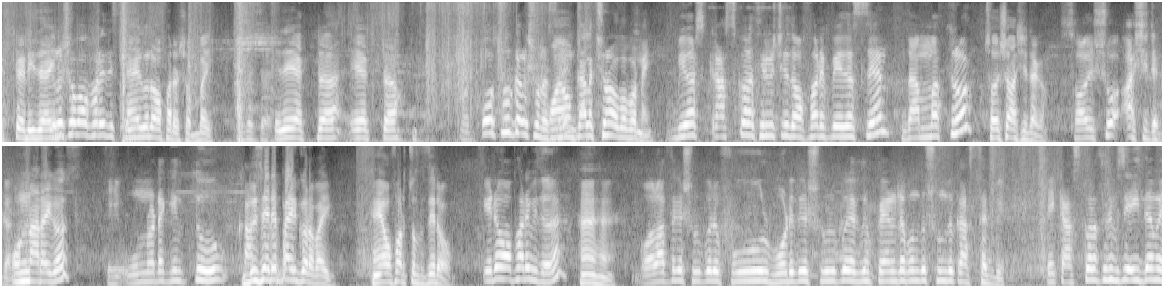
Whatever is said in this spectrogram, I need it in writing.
একটা ডিজাইন এগুলো সব অফারে দিচ্ছেন হ্যাঁ এগুলো অফারে সব ভাই। আচ্ছা আচ্ছা। এই যে একটা একটা। প্রচুর কালেকশন আছে। কালেকশনের অভাব নাই। বিয়ার্স কাজ করা থ্রি পিস কিন্তু অফারে পেয়ে যাচ্ছেন। দাম মাত্র ছয়শো আশি টাকা। ছয়শো আশি টাকা। অন্য আড়াই গজ। এই অন্যটা কিন্তু দুই সাইডে পাইর করা ভাই। হ্যাঁ অফার চলতেছে এটাও। এটা অফারের ভিতরে? হ্যাঁ হ্যাঁ। গলা থেকে শুরু করে ফুল বডি থেকে শুরু করে একদম প্যান্টটা পর্যন্ত সুন্দর কাজ থাকবে। এই কাজ করা থ্রি পিস এই দামে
